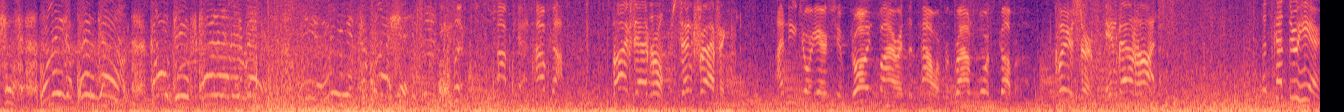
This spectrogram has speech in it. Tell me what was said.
All stations, lines are pinned down. Gold teams cannot advance. We need immediate suppression. Cliff, this is Top Cat. How copy? Fives, Admiral. Send traffic. I need your airship drawing fire at the tower for ground force cover. Clear, sir. Inbound hot. Let's cut through here.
